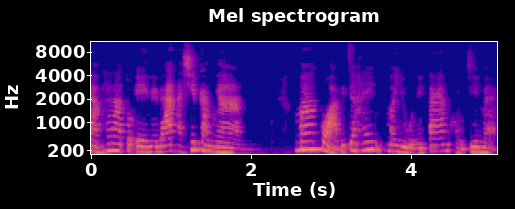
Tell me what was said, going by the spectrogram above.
การพัฒนาตัวเองในด้านอาชีพการงาน มากกว่าที่จะให้มาอยู่ในแต้มของ GMAT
